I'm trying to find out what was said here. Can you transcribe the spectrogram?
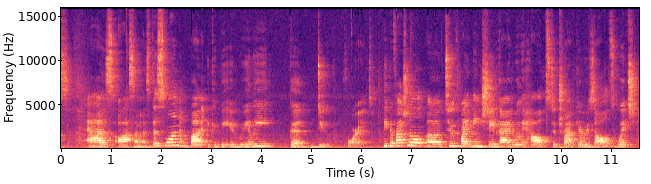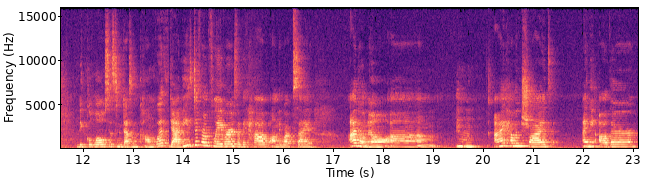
as awesome as this one but it could be a really good dupe for it. The professional uh, tooth whitening shade guide really helps to track your results, which the Glo system doesn't come with. Yeah, these different flavors that they have on the website, I don't know. Um, I haven't tried any other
